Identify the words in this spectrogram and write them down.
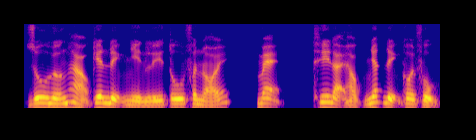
Du hướng hảo kiên định nhìn Lý Tú phân nói, mẹ, thi đại học nhất định khôi phục.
